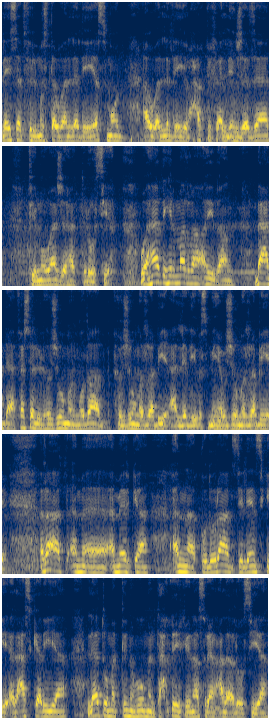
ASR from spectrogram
ليست في المستوى الذي يصمد أو الذي يحقق الإنجازات في مواجهة روسيا. وهذه المرة أيضا بعد فشل الهجوم المضاد هجوم الربيع الذي اسمه هجوم الربيع رأت أمريكا أن قدرات زيلينسكي العسكرية لا تمكنه من تحقيق نصر على روسيا.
